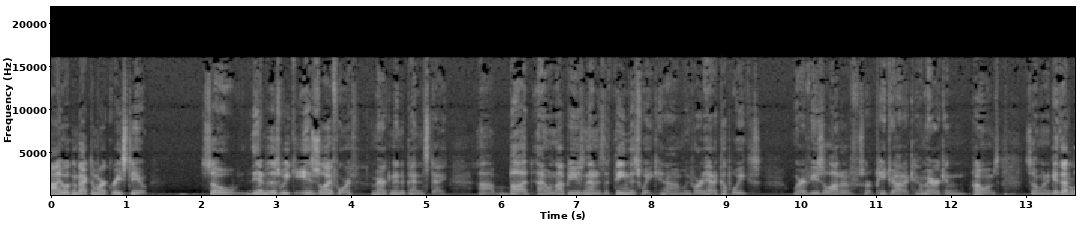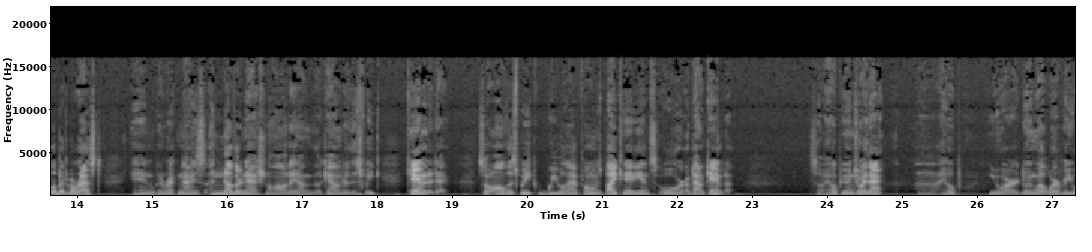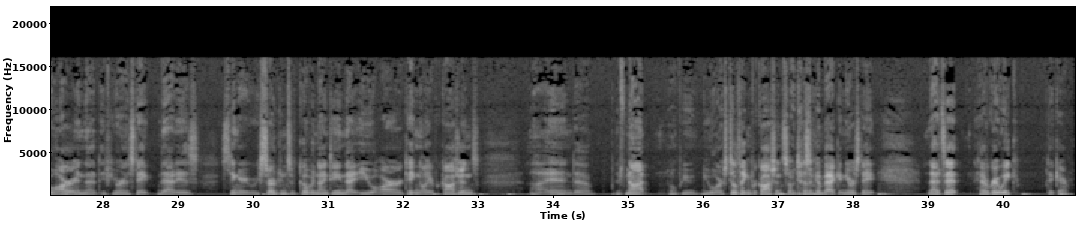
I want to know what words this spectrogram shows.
Hi, welcome back to Mark Reads to You. So, the end of this week is July 4th, American Independence Day, uh, but I will not be using that as a theme this week. Um, we've already had a couple weeks where I've used a lot of sort of patriotic American poems, so I'm going to give that a little bit of a rest, and we're going to recognize another national holiday on the calendar this week, Canada Day. So, all this week we will have poems by Canadians or about Canada. So, I hope you enjoy that. Uh, I hope you are doing well wherever you are, and that if you're in a state that is seeing a resurgence of COVID 19, that you are taking all your precautions. Uh, and uh, if not, hope you, you are still taking precautions so it doesn't come back in your state. That's it. Have a great week. Take care.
